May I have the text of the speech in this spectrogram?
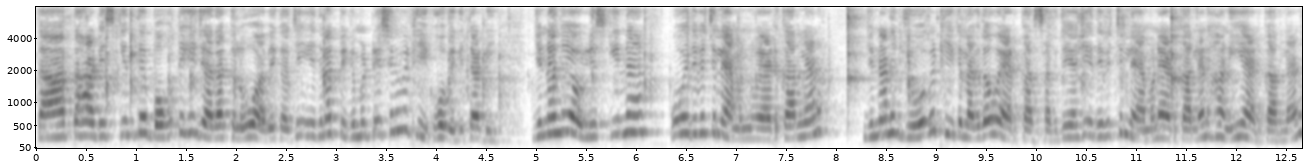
ਤਾਂ ਤੁਹਾਡੀ ਸਕਿਨ ਤੇ ਬਹੁਤ ਹੀ ਜ਼ਿਆਦਾ ਗਲੋ ਆਵੇਗਾ ਜੀ। ਇਹਦੇ ਨਾਲ ਪਿਗਮੈਂਟੇਸ਼ਨ ਵੀ ਠੀਕ ਹੋਵੇਗੀ ਤੁਹਾਡੀ। ਜਿਨ੍ਹਾਂ ਦੀ ਆਇਲੀ ਸਕਿਨ ਹੈ, ਉਹ ਇਹਦੇ ਵਿੱਚ ਲੈਮਨ ਨੂੰ ਐਡ ਕਰ ਲੈਣ। ਜਿਨ੍ਹਾਂ ਨੂੰ ਜੋ ਵੀ ਠੀਕ ਲੱਗਦਾ ਉਹ ਐਡ ਕਰ ਸਕਦੇ ਆ ਜੀ। ਇਹਦੇ ਵਿੱਚ ਲੈਮਨ ਐਡ ਕਰ ਲੈਣ ਹਨੀ ਐਡ ਕਰ ਲੈਣ।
